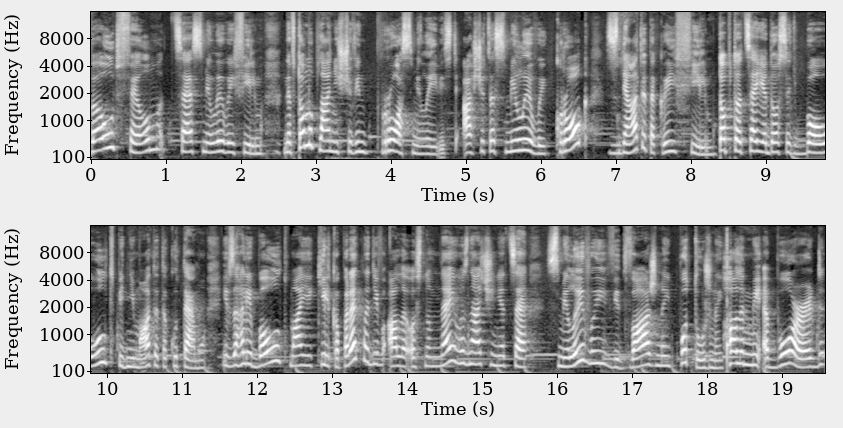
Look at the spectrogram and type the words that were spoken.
Bold Film – це сміливий фільм. Не в тому плані, що він про сміливість, а що це сміливий крок зняти такий фільм. Тобто, це є досить bold піднімати таку тему. І взагалі bold має кілька перекладів, але основне його значення це сміливий, відважний, потужний. Calling me aboard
